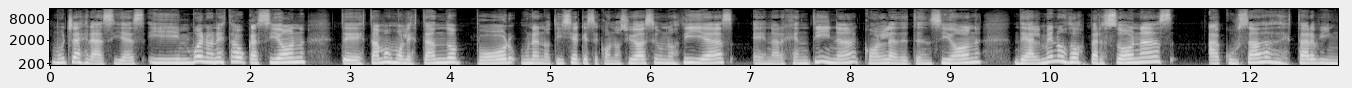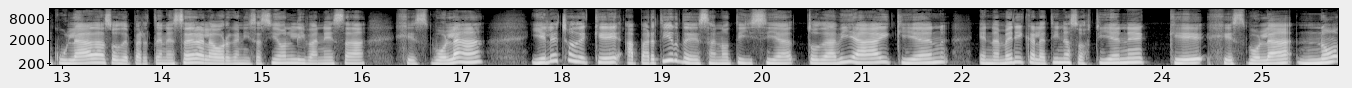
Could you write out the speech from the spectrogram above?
Muchas gracias. Y bueno, en esta ocasión te estamos molestando por una noticia que se conoció hace unos días en Argentina con la detención de al menos dos personas acusadas de estar vinculadas o de pertenecer a la organización libanesa Hezbollah y el hecho de que a partir de esa noticia todavía hay quien en América Latina sostiene que Hezbollah no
